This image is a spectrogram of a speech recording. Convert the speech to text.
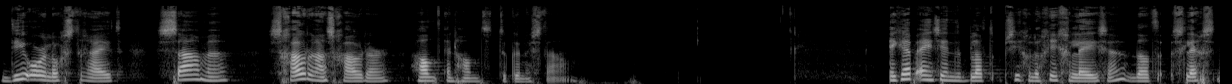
die oorlogsstrijd samen, schouder aan schouder, hand in hand te kunnen staan. Ik heb eens in het blad Psychologie gelezen dat slechts 3%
